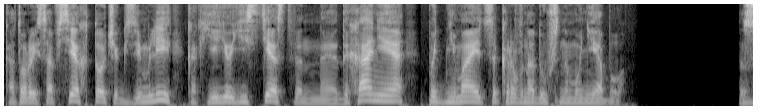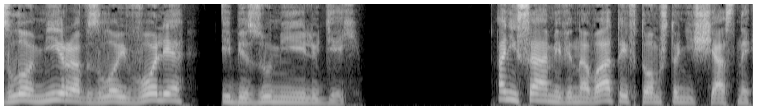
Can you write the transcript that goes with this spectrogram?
который со всех точек земли, как ее естественное дыхание, поднимается к равнодушному небу. Зло мира в злой воле и безумии людей. Они сами виноваты в том, что несчастны,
